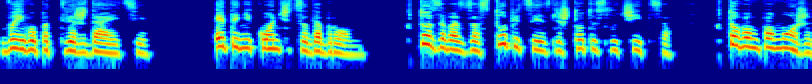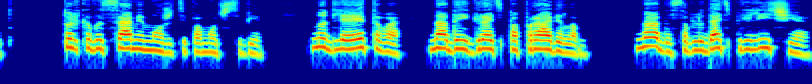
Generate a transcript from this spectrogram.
вы его подтверждаете. Это не кончится добром. Кто за вас заступится, если что-то случится? Кто вам поможет? Только вы сами можете помочь себе. Но для этого надо играть по правилам. Надо соблюдать приличия.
